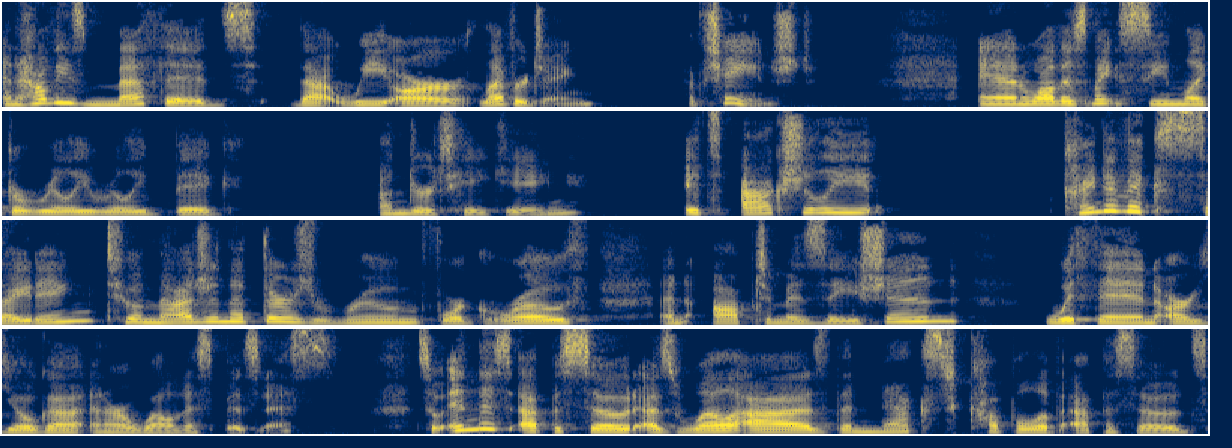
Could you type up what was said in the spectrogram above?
and how these methods that we are leveraging have changed. And while this might seem like a really, really big undertaking, it's actually kind of exciting to imagine that there's room for growth and optimization within our yoga and our wellness business. So, in this episode, as well as the next couple of episodes,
